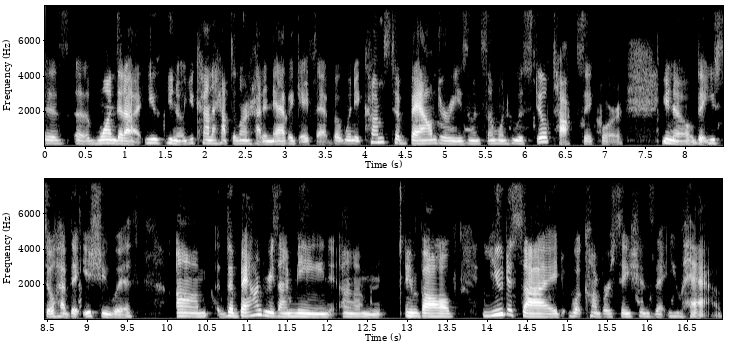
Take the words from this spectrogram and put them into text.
is uh, one that i you you know you kind of have to learn how to navigate that. But when it comes to boundaries when someone who is still toxic or you know that you still have that issue with um the boundaries i mean um involve you decide what conversations that you have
